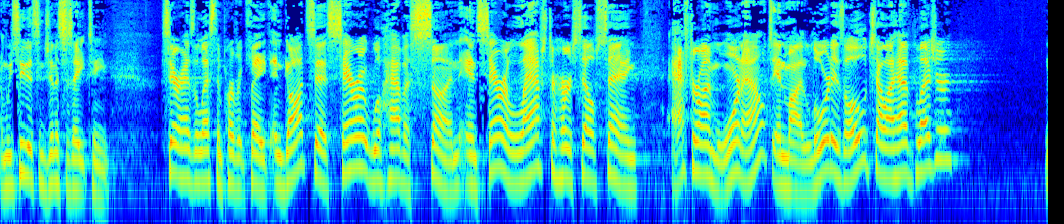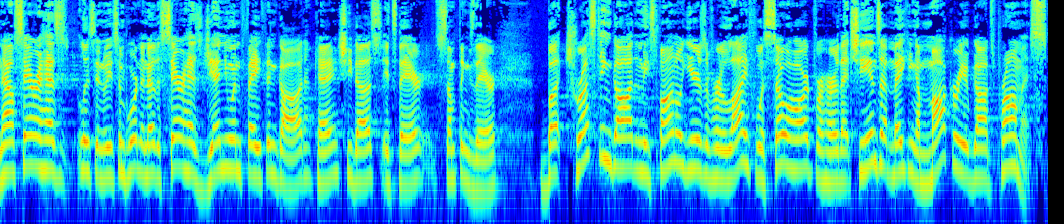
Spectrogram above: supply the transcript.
And we see this in Genesis 18. Sarah has a less than perfect faith. And God says Sarah will have a son, and Sarah laughs to herself, saying, After I'm worn out and my Lord is old, shall I have pleasure? Now, Sarah has, listen, it's important to know that Sarah has genuine faith in God, okay? She does. It's there. Something's there. But trusting God in these final years of her life was so hard for her that she ends up making a mockery of God's promise.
